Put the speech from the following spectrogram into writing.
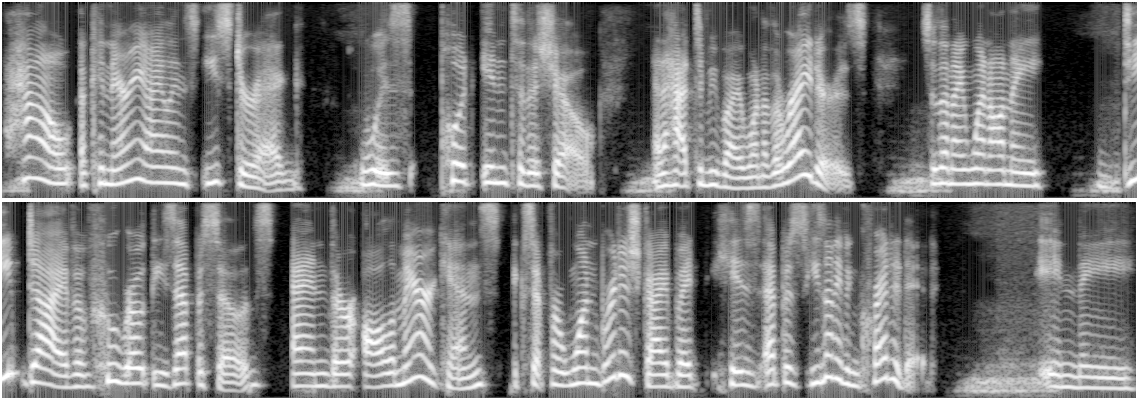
how a Canary Islands Easter egg was put into the show and it had to be by one of the writers. So then I went on a deep dive of who wrote these episodes, and they're all Americans except for one British guy, but his episode he's not even credited in the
